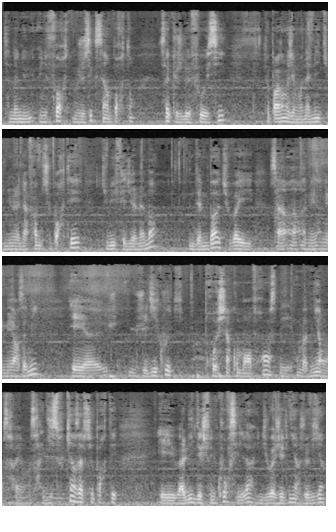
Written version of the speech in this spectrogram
ça me donne une, force. Donc je sais que c'est important. C'est ça que je le fais aussi. par exemple, j'ai mon ami qui est venu la dernière fois me supporter, qui lui fait du MMA, Demba, tu vois, c'est un, de mes meilleurs amis. Et euh, je, lui ai dit, écoute, prochain combat en France, mais on va venir, on sera, on sera 10 ou 15 à le supporter. Et bah, lui, dès que je fais une course, il est là. Il dit, ouais, je vais venir, je viens.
